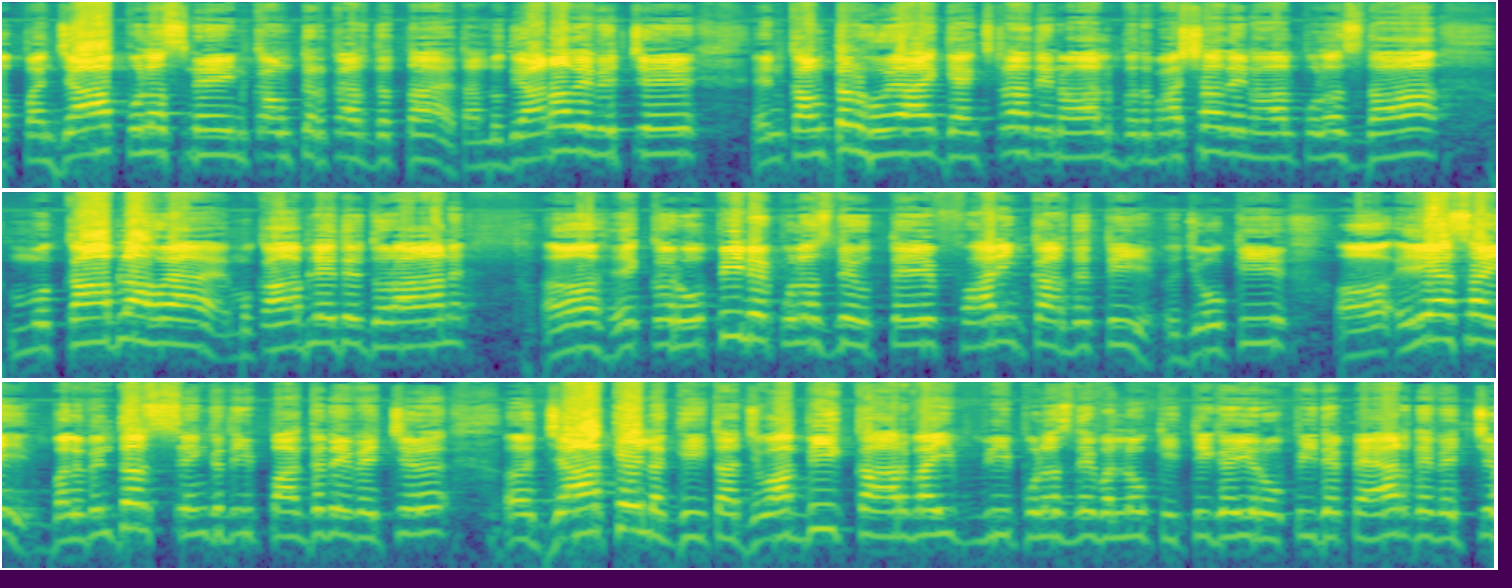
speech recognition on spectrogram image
Punjab police ਨੇ encounter ਕਰ ਦਿੱਤਾ ਹੈ। ਤਾਂ ਲੁਧਿਆਣਾ ਦੇ ਵਿੱਚ ਇਨਕਾਊਂਟਰ ਹੋਇਆ ਹੈ। ਗੈਂਗਸਟਰਾਂ ਦੇ ਨਾਲ, ਬਦਮਾਸ਼ਾਂ ਦੇ ਨਾਲ ਪੁਲਿਸ ਦਾ ਮੁਕਾਬਲਾ ਹੋਇਆ ਹੈ। ਮੁਕਾਬਲੇ ਦੇ ਦੌਰਾਨ ਇੱਕ ਆਰੋਪੀ ਨੇ ਪੁਲਿਸ ਦੇ ਉੱਤੇ ਫਾਇਰਿੰਗ ਕਰ ਦਿੱਤੀ, ਜੋ ਕਿ ਏਐਸਆਈ ਬਲਵਿੰਦਰ ਸਿੰਘ ਦੀ ਪੱਗ ਦੇ ਵਿੱਚ ਜਾ ਕੇ ਲੱਗੀ ਤਾਂ ਜਵਾਬੀ ਕਾਰਵਾਈ ਵੀ ਪੁਲਿਸ ਦੇ ਵੱਲੋਂ ਕੀਤੀ ਗਈ। ਆਰੋਪੀ ਦੇ ਪੈਰ ਦੇ ਵਿੱਚ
